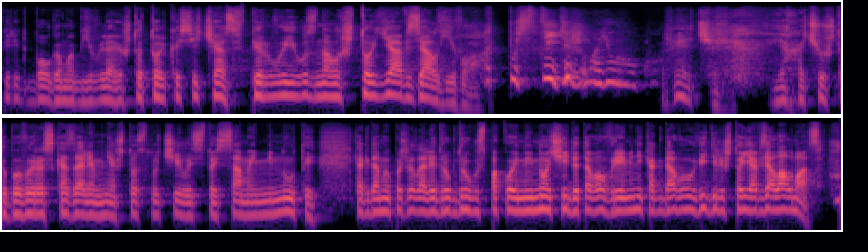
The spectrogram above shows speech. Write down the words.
Перед Богом объявляю, что только сейчас впервые узнал, что я взял его. Отпустите же мою руку. Рэчель, я хочу, чтобы вы рассказали мне, что случилось с той самой минуты, когда мы пожелали друг другу спокойной ночи и до того времени, когда вы увидели, что я взял алмаз. О,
